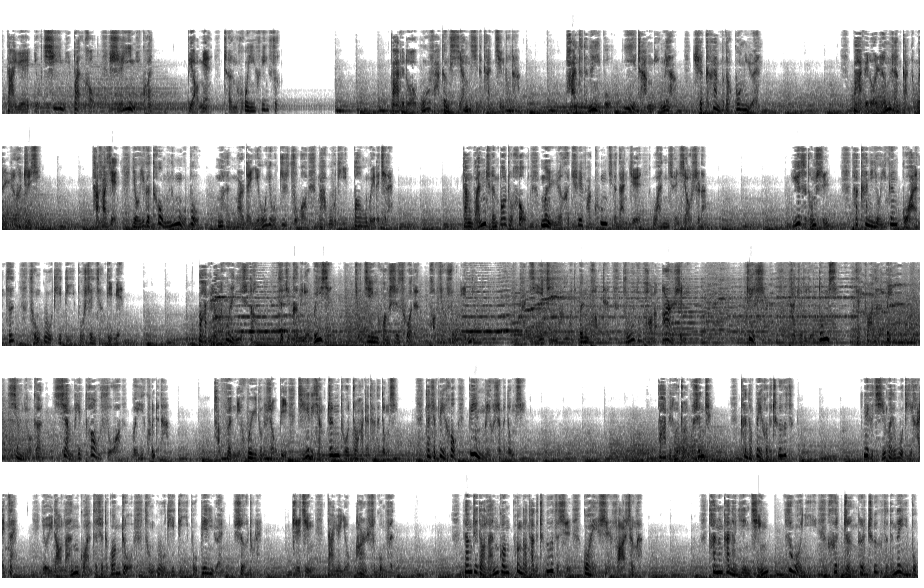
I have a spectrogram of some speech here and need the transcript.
大约有七米半厚，十一米宽，表面呈灰黑色。巴比罗无法更详细的看清楚它。盘子的内部异常明亮，却看不到光源。巴比罗仍然感到闷热和窒息。他发现有一个透明的幕布慢慢的由右至左把物体包围了起来。当完全包住后，闷热和缺乏空气的感觉完全消失了。与此同时，他看见有一根管子从物体底部伸向地面。巴比突然意识到自己可能有危险，就惊慌失措的跑向树林里。他急急忙忙的奔跑着，足足跑了二十米。这时，他觉得有东西在抓他的背，像有个橡皮套索围困着他。他奋力挥动着手臂，竭力想挣脱抓着他的东西。但是背后并没有什么东西。巴比罗转过身去，看到背后的车子，那个奇怪的物体还在，有一道蓝管子似的光柱从物体底部边缘射出来，直径大约有二十公分。当这道蓝光碰到他的车子时，怪事发生了，他能看到引擎、座椅和整个车子的内部。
